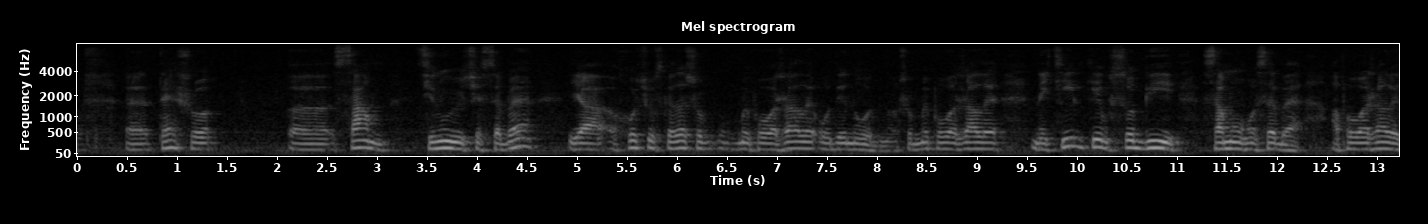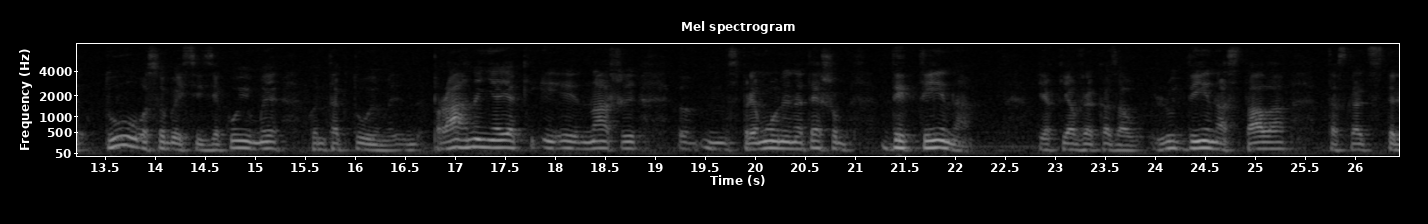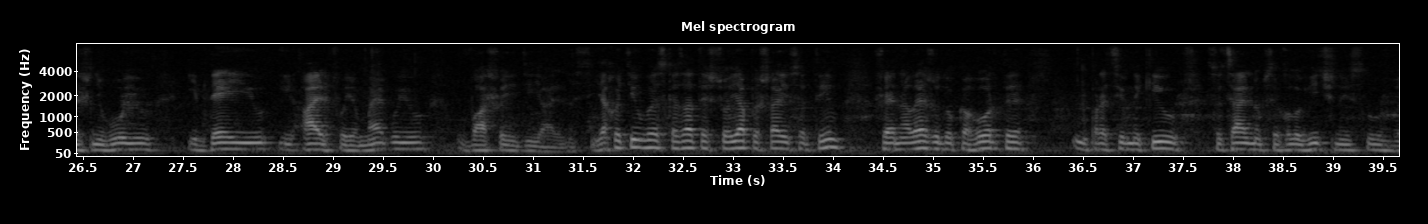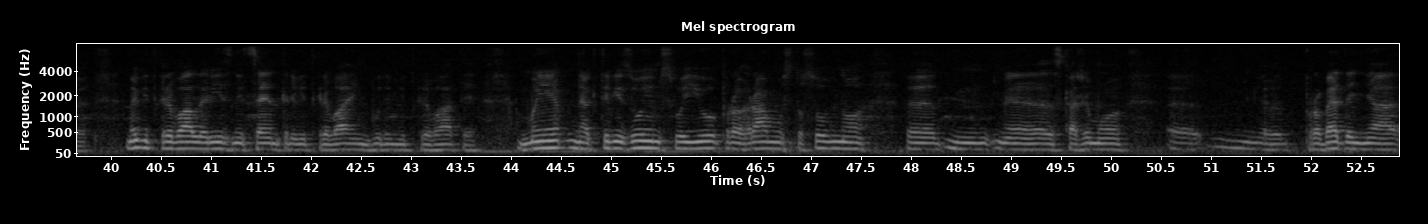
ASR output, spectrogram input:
е, те, що е, сам цінуючи себе, я хочу сказати, щоб ми поважали один одного, щоб ми поважали не тільки в собі самого себе, а поважали ту особистість, з якою ми контактуємо. Прагнення як і- наші е, спрямовані на те, щоб дитина, як я вже казав, людина стала, так сказати, стрижневою ідеєю і альфою мегою вашої діяльності. Я хотів би сказати, що я пишаюся тим, що я належу до когорти працівників соціально-психологічної служби. Ми відкривали різні центри, відкриваємо, будемо відкривати. Ми активізуємо свою програму стосовно, е, е, скажімо, е, проведення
